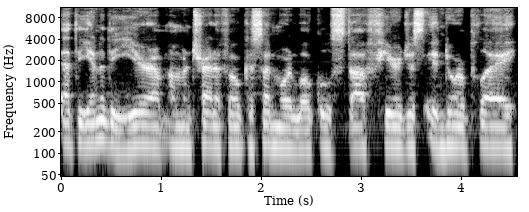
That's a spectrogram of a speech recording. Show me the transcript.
at the end of the year. I'm, I'm gonna try to focus on more local stuff here, just indoor play,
